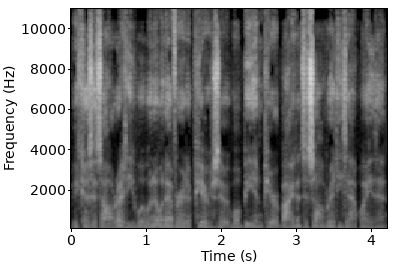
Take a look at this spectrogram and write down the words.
Because it's already, whenever it appears, it will be in pure abidance. It's already that way then.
